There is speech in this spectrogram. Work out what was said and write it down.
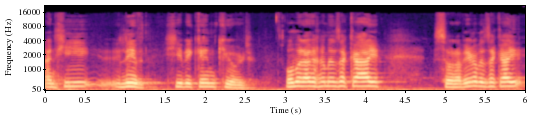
And he lived, he became cured. Omer Rabbi Zakai, so Rabbi Zakai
